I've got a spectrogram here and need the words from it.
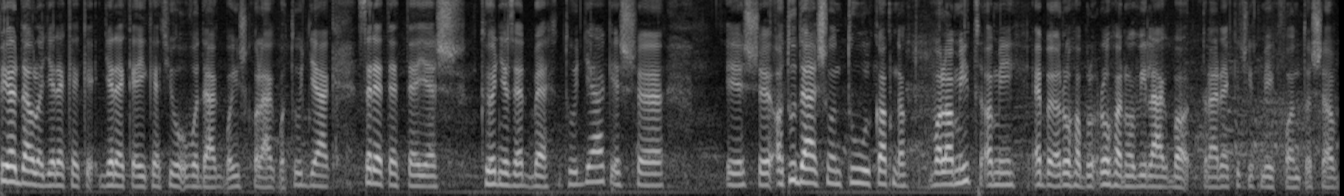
Például a gyerekek, gyerekeiket jó óvodákba, iskolákba tudják, szeretetteljes környezetbe tudják, és és a tudáson túl kapnak valamit, ami ebben a rohanó világban talán egy kicsit még fontosabb.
